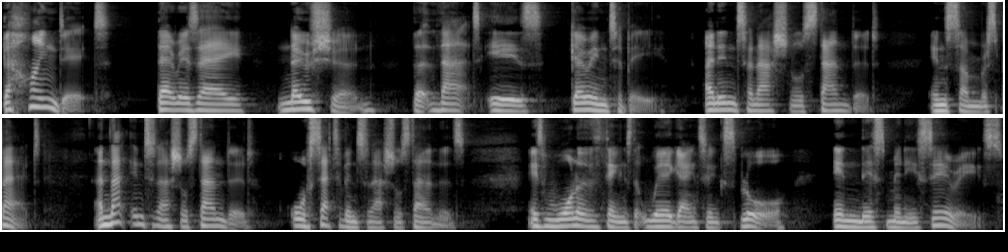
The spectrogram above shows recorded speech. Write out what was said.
behind it, there is a notion that that is going to be an international standard in some respect. And that international standard or set of international standards is one of the things that we're going to explore in this mini series.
